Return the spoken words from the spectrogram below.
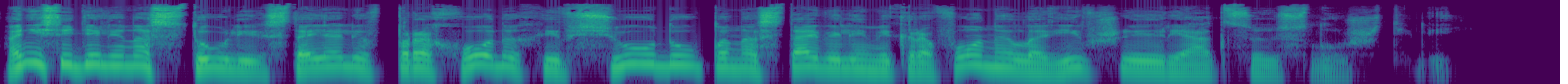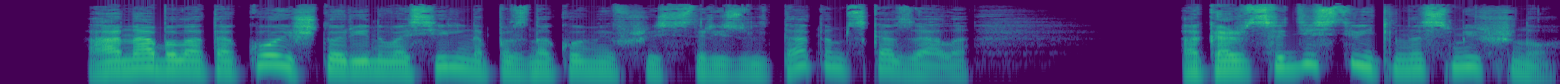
Они сидели на стульях, стояли в проходах и всюду понаставили микрофоны, ловившие реакцию слушателей. А она была такой, что Рина Васильевна, познакомившись с результатом, сказала, «Окажется, действительно смешно.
